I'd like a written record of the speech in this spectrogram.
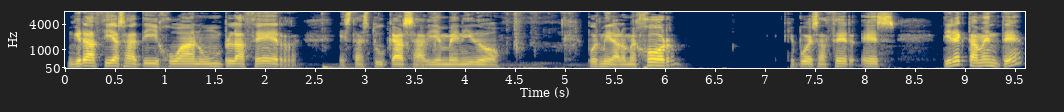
Gracias a ti, Juan, un placer. Esta es tu casa, bienvenido. Pues mira, lo mejor que puedes hacer es directamente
